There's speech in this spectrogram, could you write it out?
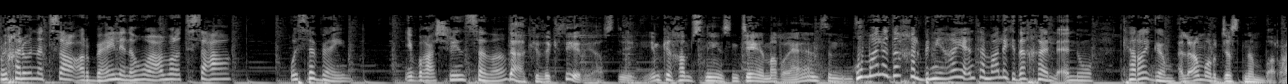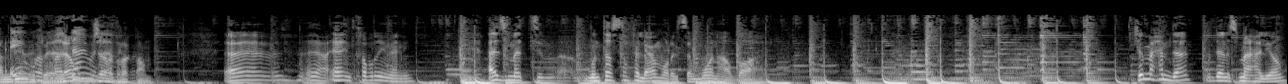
ويخلونه 49 لأنه هو عمره 79 يبغى 20 سنة. لا كذا كثير يا صديقي. يمكن خمس سنين سنتين مرة يعني سن... هو ما له دخل بالنهاية أنت مالك دخل أنه كرقم. العمر just number إي والله، العمر مجرد رقم. آه يعني تخبرين يعني. أزمة منتصف العمر يسمونها الظاهر جمع حمدان ودنا نسمعها اليوم.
